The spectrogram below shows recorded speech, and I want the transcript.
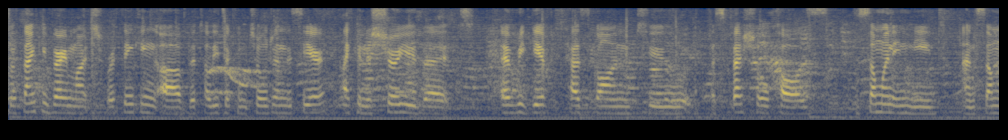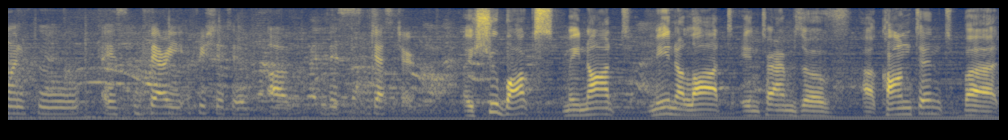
So thank you very much for thinking of the Talita Kum children this year. I can assure you that every gift has gone to a special cause, to someone in need and someone who is very appreciative of this gesture. A shoebox may not mean a lot in terms of uh, content, but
